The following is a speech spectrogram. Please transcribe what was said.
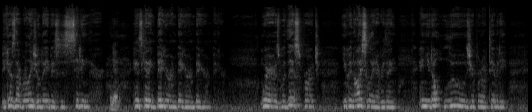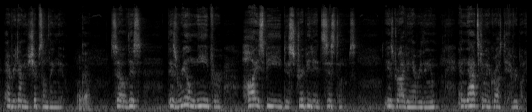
because that relational database is sitting there yeah. and it's getting bigger and bigger and bigger and bigger. Whereas with this approach, you can isolate everything and you don't lose your productivity every time you ship something new. Okay. So this this real need for high speed distributed systems is driving everything and that's coming across to everybody.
